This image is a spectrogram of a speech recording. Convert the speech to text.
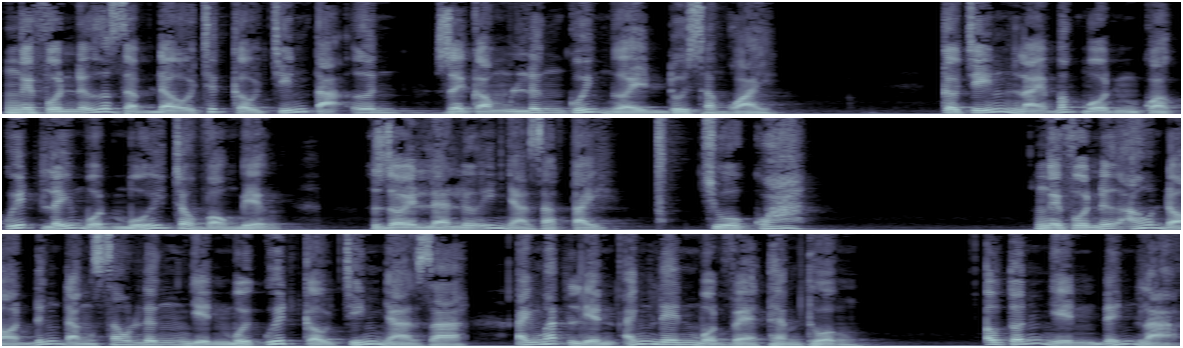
Người phụ nữ dập đầu trước cầu chín tạ ơn rồi còng lưng cúi người đuôi ra ngoài. Cậu chín lại bắt một quả quýt lấy một muối cho vào miệng, Rồi lè lưỡi nhả ra tay. Chua quá. Người phụ nữ áo đỏ đứng đằng sau lưng nhìn muối quýt cậu chín nhả ra, Ánh mắt liền ánh lên một vẻ thèm thuồng. Ông Tuấn nhìn đến lạ.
